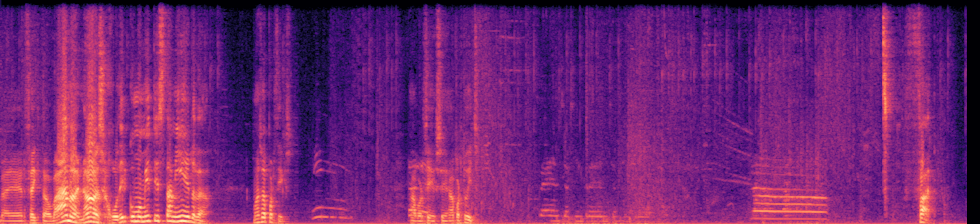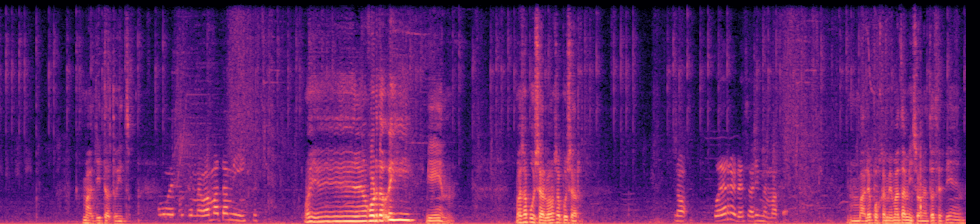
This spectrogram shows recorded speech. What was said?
Perfecto, vámonos. Joder, ¿cómo mete esta mierda? Vamos a por Six. A por Six, sí, a por Twitch. Creencias, sin creencias, sin creencias. No. Fuck. Maldito Twitch. Uy, porque me va a matar a mí. Oye, gordo. uy. Bien. Vamos a pulsar, vamos a pulsar. No, puede regresar y me mata. Vale, pues que me mata mi zona, entonces bien.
